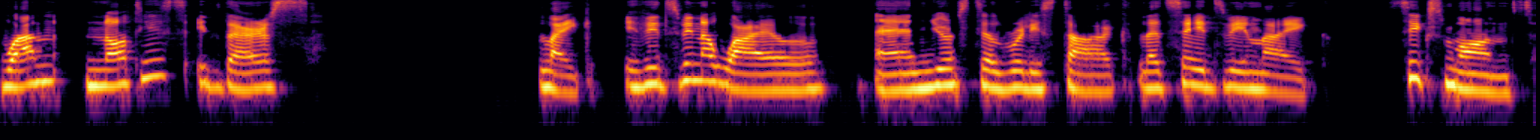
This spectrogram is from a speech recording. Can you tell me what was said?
One, notice if there's like if it's been a while and you're still really stuck. Let's say it's been like six months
